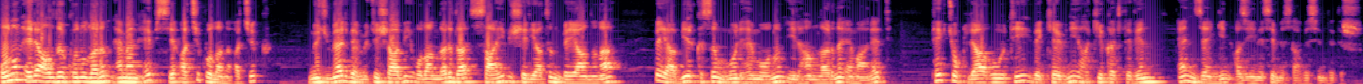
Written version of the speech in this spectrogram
Onun ele aldığı konuların hemen hepsi açık olanı açık, mücmel ve müteşabih olanları da sahibi şeriatın beyanına veya bir kısım mulhemonun ilhamlarına emanet, pek çok lahuti ve kevni hakikatlerin en zengin hazinesi mesabesindedir.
